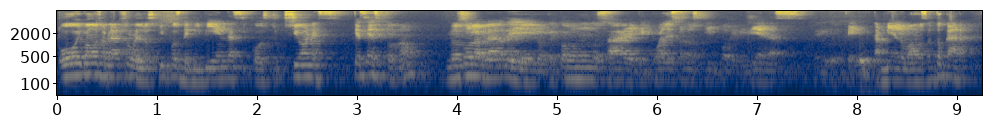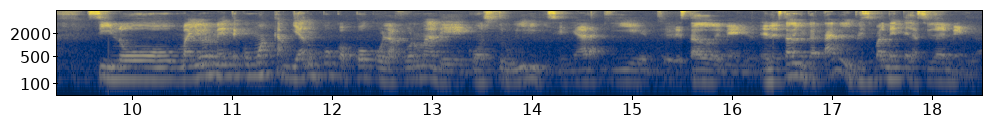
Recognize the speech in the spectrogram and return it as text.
hoy vamos a hablar sobre los tipos de viviendas y construcciones. ¿Qué es esto, no? No solo hablar de lo que todo el mundo sabe, de cuáles son los tipos de viviendas, que también lo vamos a tocar, sino mayormente cómo ha cambiado un poco a poco la forma de construir y diseñar aquí en el estado de Mérida, en el estado de Yucatán y principalmente en la ciudad de Mérida.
